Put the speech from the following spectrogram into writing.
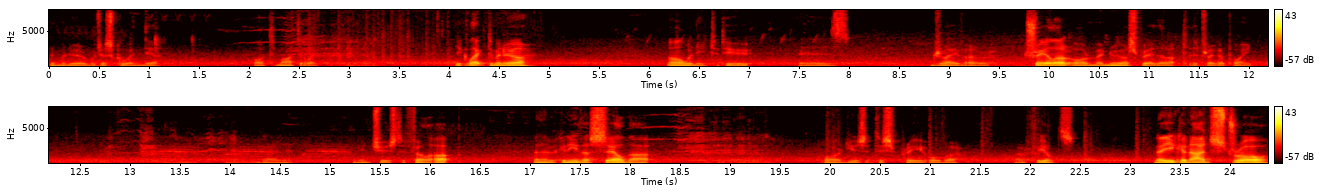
the manure will just go in there automatically. You collect the manure. All we need to do is drive our trailer or manure spreader up to the trigger point. And we can choose to fill it up. And then we can either sell that or use it to spray over our fields. Now you can add straw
